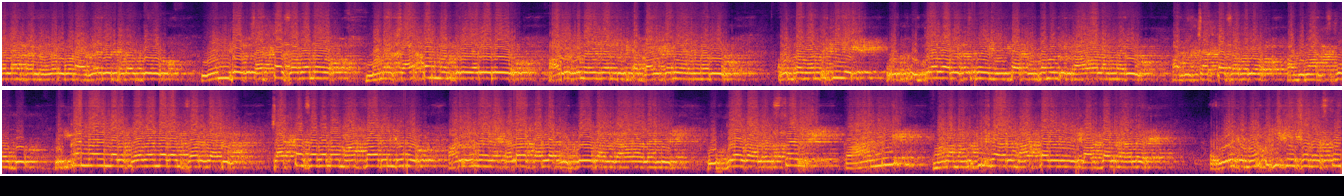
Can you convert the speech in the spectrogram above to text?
కళాకారులు ఎవరు కూడా అధైర్యపడద్దు నిండు చట్టసభలో మన శాఖ మంత్రి గారు అర్హులైన ఇంకా బయటనే ఉన్నారు. కొంతమందికి ఉ- ఉద్యోగాలు వచ్చినాయి ఇంకా కొంతమందికి రావాలన్నారు. అది చట్టసభలో అది మర్చిపోద్దు ఇక్కడనే ఉన్నారు కోదండరాం సార్ గారు చట్టసభలో మాట్లాడిండ్రు. అర్హులైన కళాకారులకు ఉద్యోగాలు కావాలని ఉద్యోగాలు వస్తాయి కానీ మన మంత్రి గారు మాట్లాడిన అర్థం కాలేదు రేపు నోటిఫికేషన్ వస్తే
